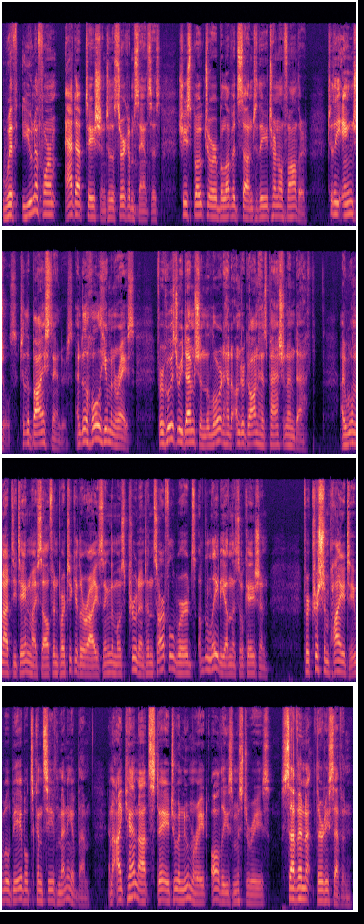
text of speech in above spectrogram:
With uniform adaptation to the circumstances, she spoke to her beloved Son, to the Eternal Father, to the angels, to the bystanders, and to the whole human race for whose redemption the Lord had undergone his passion and death. I will not detain myself in particularizing the most prudent and sorrowful words of the lady on this occasion, for Christian piety will be able to conceive many of them, and I cannot stay to enumerate all these mysteries. 737.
